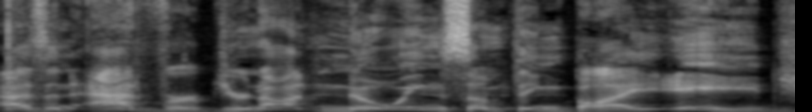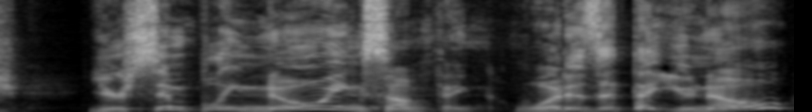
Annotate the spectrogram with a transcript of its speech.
as an adverb. You're not knowing something by age. You're simply knowing something. What is it that you know?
